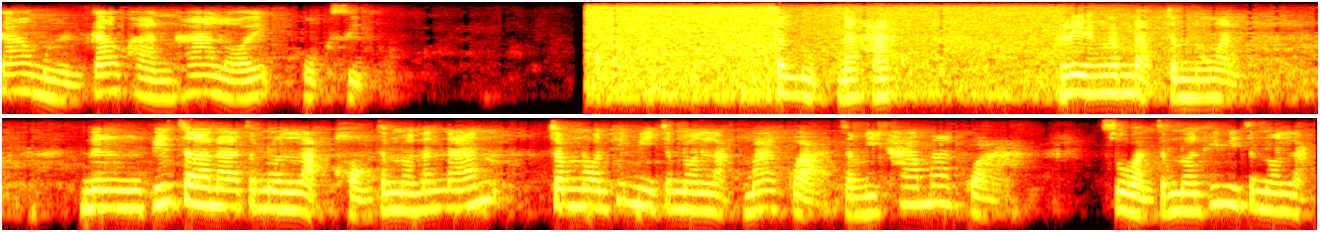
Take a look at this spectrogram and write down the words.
เก้าหมื่นเก้าพันห้าร้อยหกสิบสรุปนะคะ เรียงลำดับจำนวนหนึ่งพิจารณาจำนวนหลักของจำนวนนั้นๆจำนวนที่มีจำนวนหลักมากกว่า จะมีค่ามากกว่า ส่วนจำนวนที่มีจำนวนหลัก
